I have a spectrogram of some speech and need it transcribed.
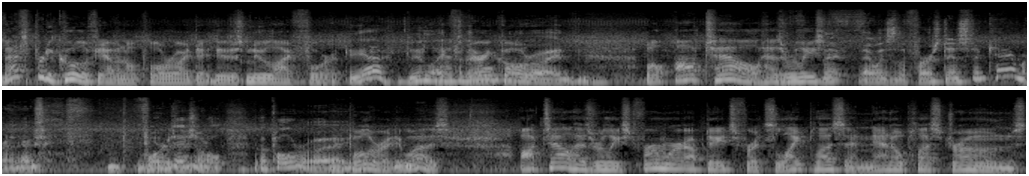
that's pretty cool if you have an old Polaroid. that There's new life for it. Yeah, new life That's for the very old cool. Polaroid. Well, Autel has released That, that was the first instant camera. For was that? digital, the Polaroid. The Polaroid, it was. Autel has released firmware updates for its Lite Plus and Nano Plus drones.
